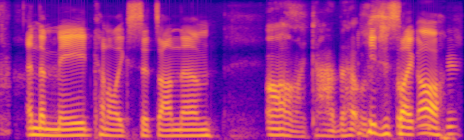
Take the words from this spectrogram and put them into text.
and the maid kind of like sits on them Oh my god, that was. He just so like, oh. weird.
